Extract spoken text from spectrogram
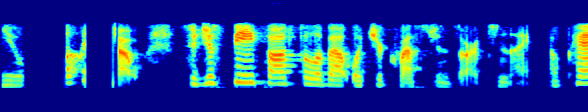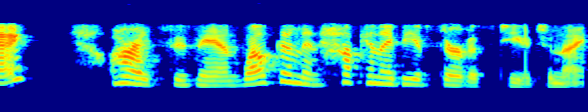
you so just be thoughtful about what your questions are tonight, okay? All right, Suzanne, welcome, and how can I be of service to you tonight?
